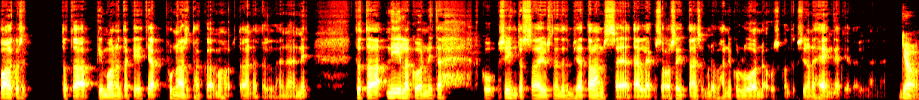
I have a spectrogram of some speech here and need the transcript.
valkoiset tota, kimonon takit ja punaiset hakamahot aina tällainen, niin tota, niillä kun on niitä, kun Shintossa on just näitä tämmöisiä tansseja ja tälleen, kun se on osittain semmoinen vähän niin kuin luonnonuskonto, siinä on ne henget ja tällainen. Joo.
